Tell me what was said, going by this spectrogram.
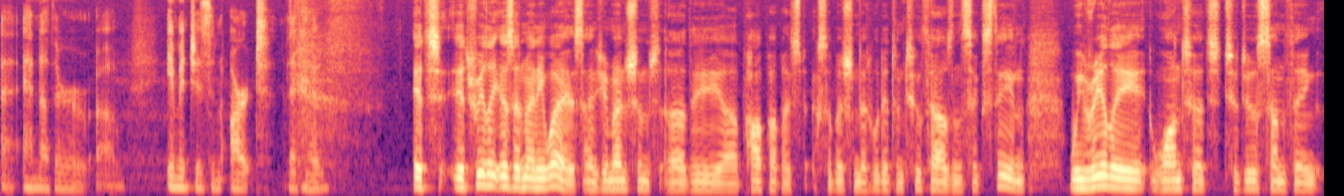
uh, and other um, images and art that have it it really is in many ways, and you mentioned uh, the uh, pop-up ex- exhibition that we did in 2016. We really wanted to do something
